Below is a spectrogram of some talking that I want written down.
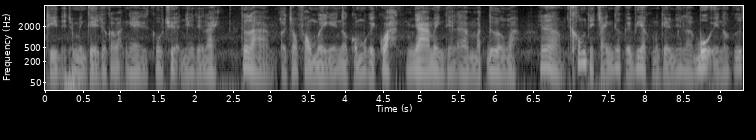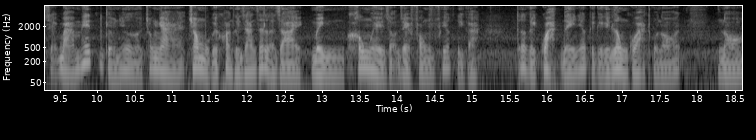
Thì để cho mình kể cho các bạn nghe cái câu chuyện như thế này. Tức là ở trong phòng mình ấy nó có một cái quạt. Nhà mình thì là mặt đường mà. Thế là không thể tránh được cái việc mà kiểu như là bụi nó cứ sẽ bám hết kiểu như ở trong nhà ấy, trong một cái khoảng thời gian rất là dài mình không hề dọn dẹp phòng phiếc gì cả. Tức là cái quạt đấy nhá cái cái, cái lồng quạt của nó ấy, nó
